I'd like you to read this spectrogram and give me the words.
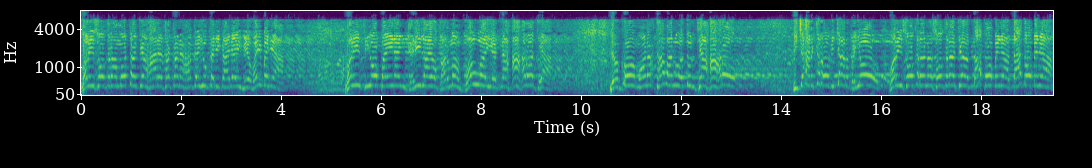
વળી છોકરા મોટા થયા, હારે ઠકાણે હગૈયું કરી કાઢ્યા વેવાઈ બન્યા. વળી સીઓ પૈણાઈને ઘરી લાયો, ઘરમાં વહુ આવી એટલે હારો થયા. લોકો મોણા થવાનું હતું હારો. વિચાર કરો, વિચાર ભઈઓ. વળી છોકરાના છોકરા થયા, દાપો બન્યા, દાદો બન્યા.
